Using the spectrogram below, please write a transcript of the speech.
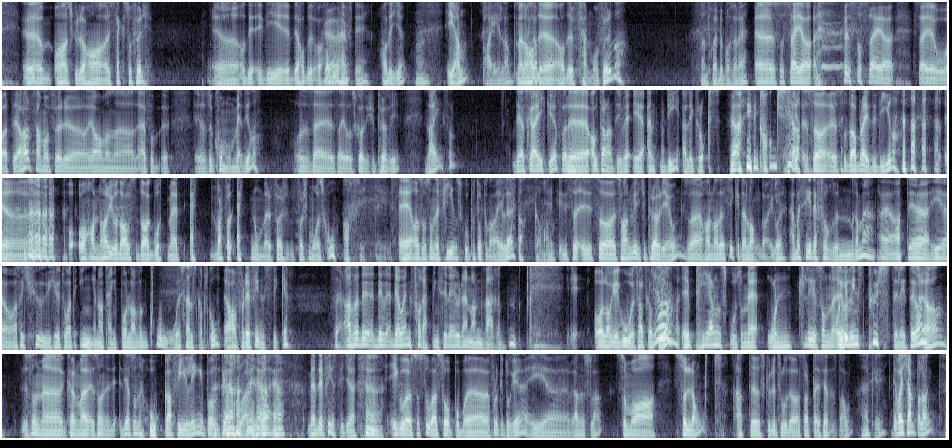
Og han skulle ha 46. Eh, Og det, de, de hadde, hadde, Det er jo heftig. hadde ikke. Igjen. Pilab. Men hadde, hadde 45, da. Så han trødde på seg det. Uh, så sier, så sier, sier hun at jeg har 45, ja, men eh, jeg får, så kom hun med de da. Og så sier, sier hun, skal du ikke prøve? Nei, sånn. Det skal jeg ikke, for mm. alternativet er enten de eller Crocs. Ja, Crocs, ja. Så, så da ble det de, da. uh, og, og han har jo da altså da gått med et, i hvert fall ett nummer for, for små sko. Oh, grisen. Eh, altså sånne finsko på toppen av det hele. Stakkar mann. Så, så, så han ville ikke prøve det engang. Så han hadde sikkert en lang dag i går. Jeg må si det forundrer meg eh, at det, i altså 2022 at ingen har tenkt på å lage gode selskapssko. Ja, for det finnes det ikke. Så, altså, det, det, det er jo en forretningsidé i den annen verden. Å lage gode selskapssko. Ja. Ja. Pensko som er ordentlig sånn Og ikke minst puste litt. Grann. Ja. Sånn, eh, kan være, sånn, det er sånn hooka-feeling på penskoene. Ja, ja, Men det finnes det ikke. I går så sto jeg og så på uh, Folketoget i uh, Vennesla, som var så langt at jeg skulle tro det var starta i Setesdalen. Okay. Det var kjempelangt.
